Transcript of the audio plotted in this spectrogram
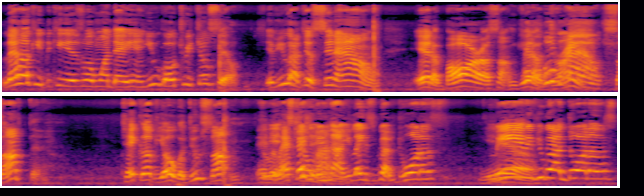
let her keep the kids for one day and you go treat yourself. If you got to just sit down at a bar or something, get At a a drink, lounge. something. Take up yoga, do something to And relax especially your mind. now, you ladies, you got daughters. Yeah. Men, if you got daughters,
